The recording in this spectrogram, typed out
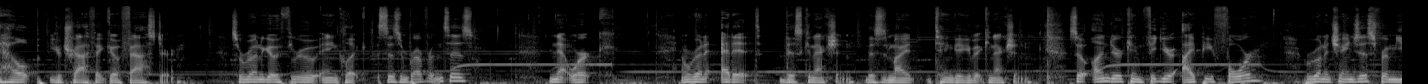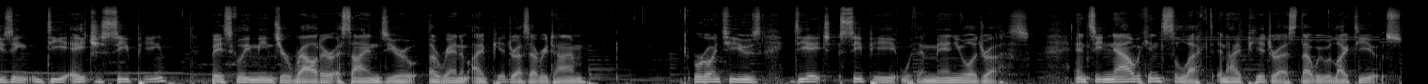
help your traffic go faster. So we're going to go through and click System Preferences, Network, and we're going to edit this connection. This is my 10 gigabit connection. So under configure IP4, we're going to change this from using DHCP, basically means your router assigns you a random IP address every time. We're going to use DHCP with a manual address. And see, now we can select an IP address that we would like to use.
